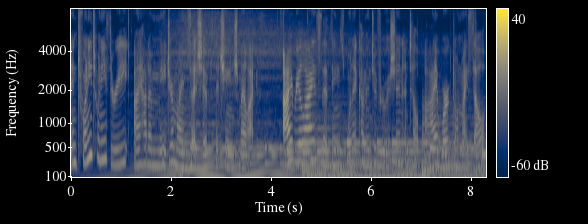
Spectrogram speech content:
In 2023, I had a major mindset shift that changed my life. I realized that things wouldn't come into fruition until I worked on myself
